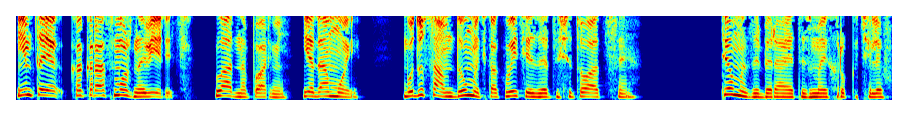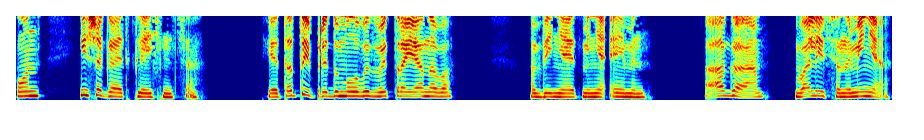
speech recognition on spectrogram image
Им-то как раз можно верить. Ладно, парни, я домой. Буду сам думать, как выйти из этой ситуации. Тёма забирает из моих рук телефон и шагает к лестнице. «Это ты придумал вызвать Троянова?» — обвиняет меня Эмин. «Ага, вали все на меня».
